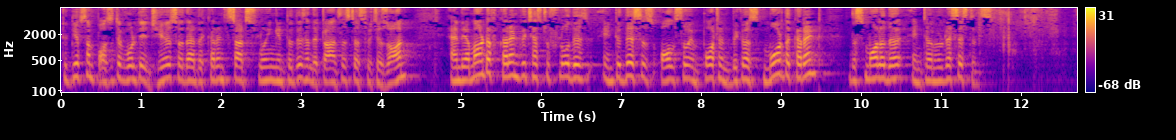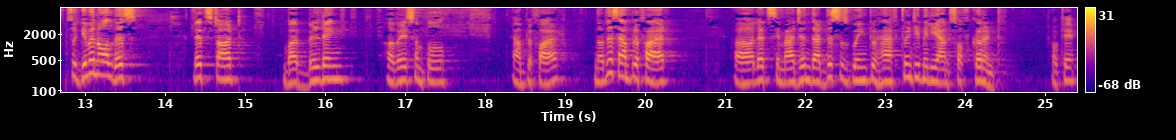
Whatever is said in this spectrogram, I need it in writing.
to give some positive voltage here so that the current starts flowing into this and the transistor switches on and the amount of current which has to flow this into this is also important because more the current, the smaller the internal resistance. So given all this, let's start by building a very simple amplifier. Now this amplifier, uh, let's imagine that this is going to have 20 milliamps of current. Okay.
